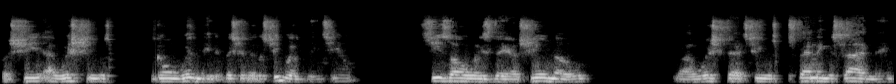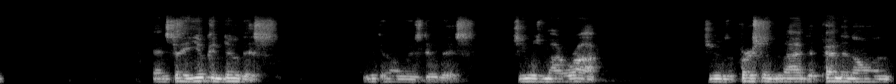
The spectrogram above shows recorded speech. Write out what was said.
but she, I wish she was going with me to Bishopville. She will be. She'll, she's always there. She'll know I wish that she was standing beside me and say, You can do this. You can always do this. She was my rock. She was a person that I depended on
